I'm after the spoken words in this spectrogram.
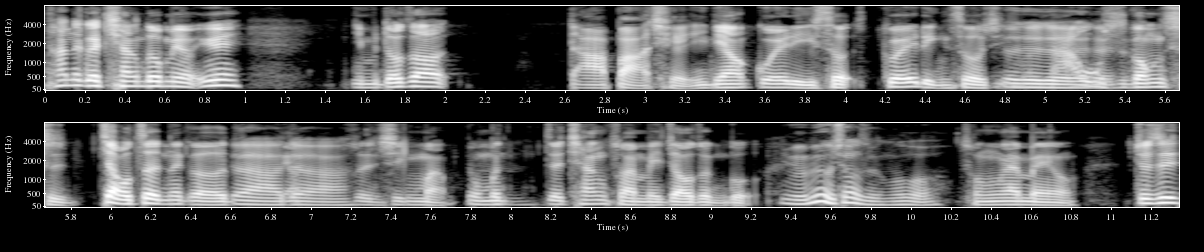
他那个枪都没有，因为你们都知道打靶前一定要归零射归零射击，对对对五十公尺校正那个对啊对啊准心嘛。我们的枪从来没校正过，你们没有校准过？从来没有，就是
